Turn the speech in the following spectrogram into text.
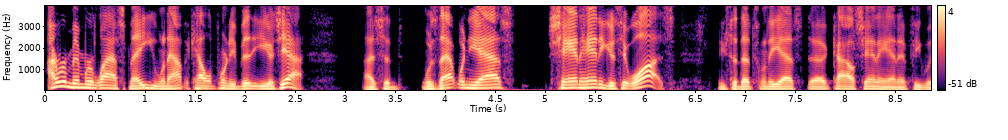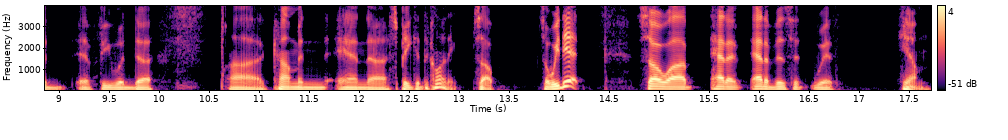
I remember last May you went out to California. Visit. He goes, yeah. I said, was that when you asked Shanahan? He goes, it was. He said that's when he asked uh, Kyle Shanahan if he would if he would uh, uh, come and and uh, speak at the clinic. So so we did. So uh, had a had a visit with him.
